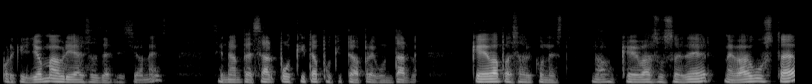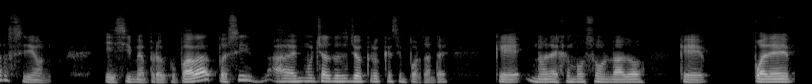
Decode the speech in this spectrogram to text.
porque yo me abría esas decisiones, sino empezar poquito a poquito a preguntarme, ¿qué va a pasar con esto? ¿No? ¿Qué va a suceder? ¿Me va a gustar? ¿Sí o no? Y si me preocupaba, pues sí, hay muchas veces yo creo que es importante que no dejemos a un lado que puede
